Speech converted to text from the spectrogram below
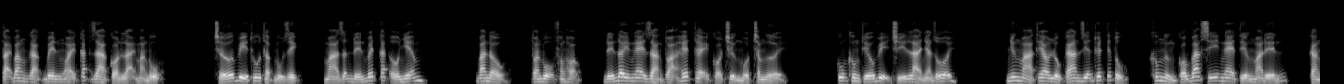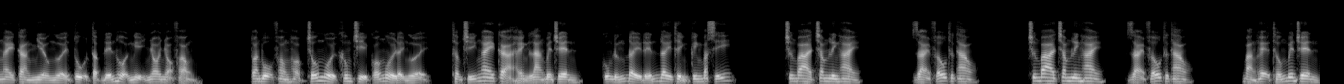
tại băng gạc bên ngoài cắt ra còn lại màng bụng. Chớ vì thu thập mù dịch mà dẫn đến vết cắt ô nhiễm. Ban đầu, toàn bộ phòng họp, đến đây nghe giảng tọa hết thể có chừng một trăm người cũng không thiếu vị trí là nhàn rỗi. Nhưng mà theo lục an diễn thuyết tiếp tục, không ngừng có bác sĩ nghe tiếng mà đến, càng ngày càng nhiều người tụ tập đến hội nghị nho nhỏ phòng. Toàn bộ phòng họp chỗ ngồi không chỉ có ngồi đầy người, thậm chí ngay cả hành lang bên trên cũng đứng đầy đến đây thỉnh kinh bác sĩ. Chương ba trăm linh hai, giải phẫu thực thao. Chương ba trăm linh hai, giải phẫu thực thao. Bảng hệ thống bên trên,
